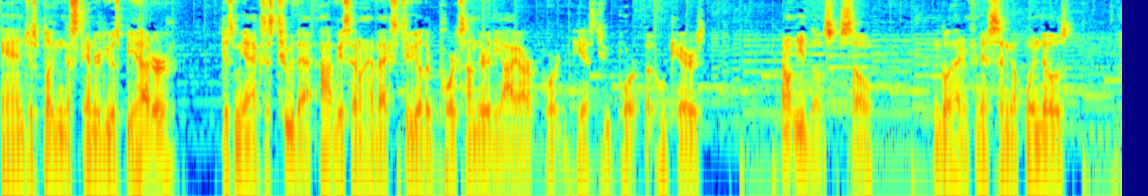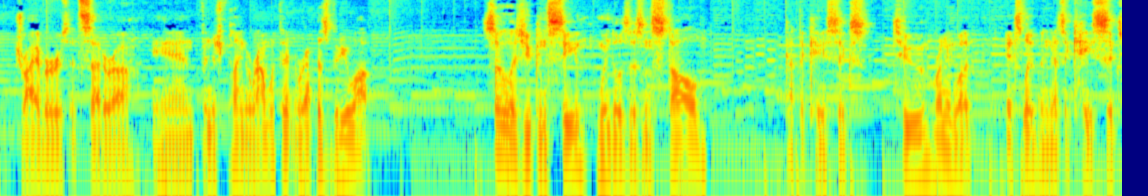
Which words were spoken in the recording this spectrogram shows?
and just plugging a standard USB header gives me access to that. Obviously, I don't have access to the other ports on there, the IR port and PS2 port, but who cares? I don't need those, so I can go ahead and finish setting up Windows, drivers, etc., and finish playing around with it and wrap this video up. So as you can see, Windows is installed. Got the K6 2 running what it's labeling as a K6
